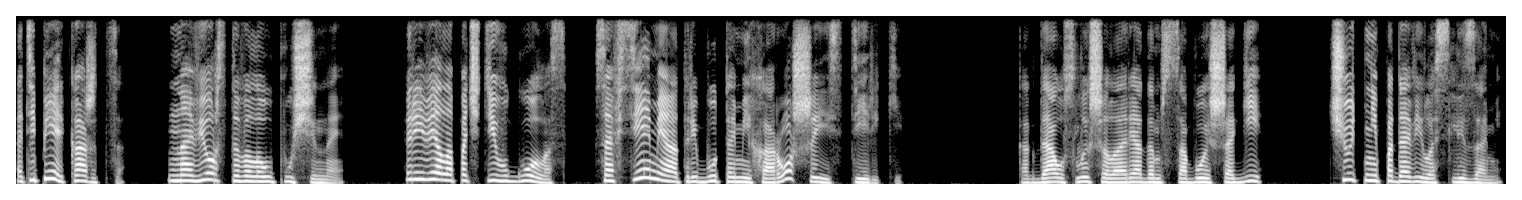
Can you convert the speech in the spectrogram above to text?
А теперь, кажется, наверстывала упущенное. Ревела почти в голос, со всеми атрибутами хорошей истерики. Когда услышала рядом с собой шаги, чуть не подавилась слезами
